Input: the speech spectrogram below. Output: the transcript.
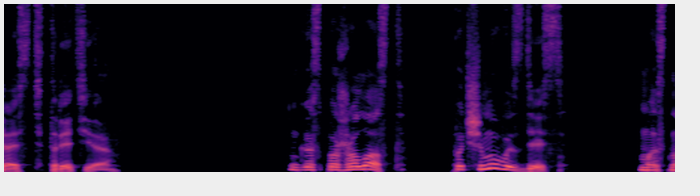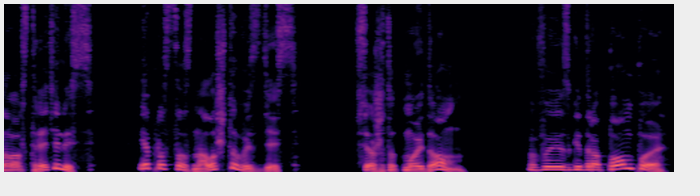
Часть третья. «Госпожа Ласт, почему вы здесь? Мы снова встретились? Я просто знала, что вы здесь. Всё же тут мой дом. Вы из гидропомпы?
